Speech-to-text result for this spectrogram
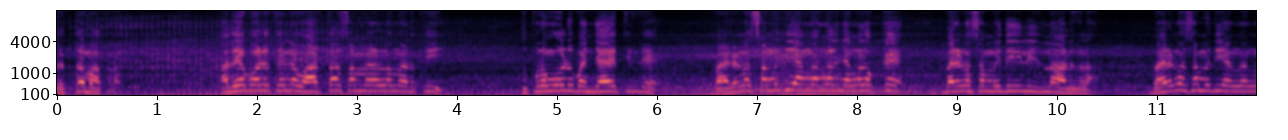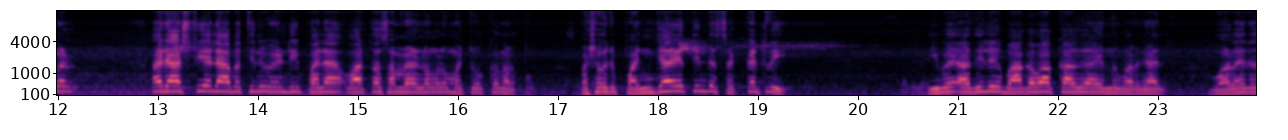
വ്യക്തമാക്കണം. അതേപോലെ തന്നെ വാർത്താ സമ്മേളനം നടത്തി തുപ്രങ്ങോട് പഞ്ചായത്തിന്റെ ഭരണസമിതി അംഗങ്ങൾ ഞങ്ങളൊക്കെ ഭരണസമിതിയിൽ ഇരുന്ന ആളുകളാണ് ഭരണസമിതി അംഗങ്ങൾ രാഷ്ട്രീയ ലാഭത്തിന് വേണ്ടി പല വാർത്താ സമ്മേളനങ്ങളും മറ്റുമൊക്കെ നടത്തും. പക്ഷെ ഒരു പഞ്ചായത്തിന്റെ സെക്രട്ടറി ഇവ അതിൽ ഭാഗവാക്കാകുക എന്ന് പറഞ്ഞാൽ വളരെ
